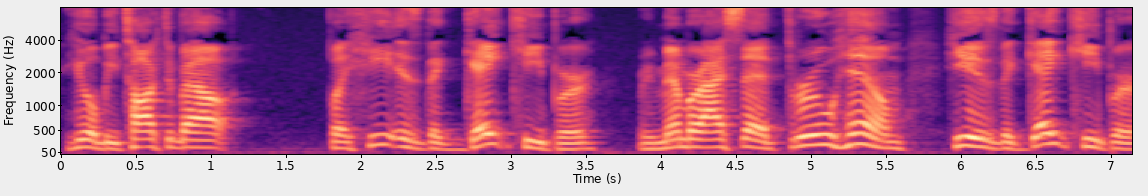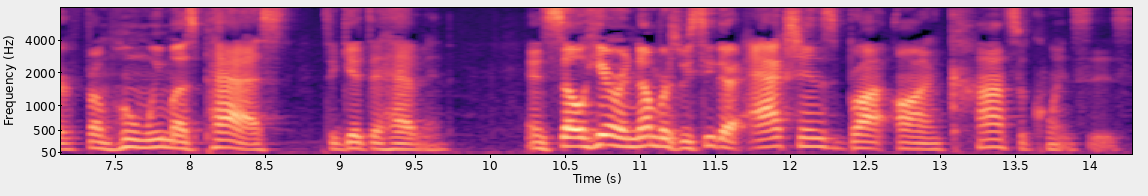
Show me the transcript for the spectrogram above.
he will be talked about, but he is the gatekeeper. Remember, I said through him, he is the gatekeeper from whom we must pass to get to heaven. And so here in Numbers, we see their actions brought on consequences,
